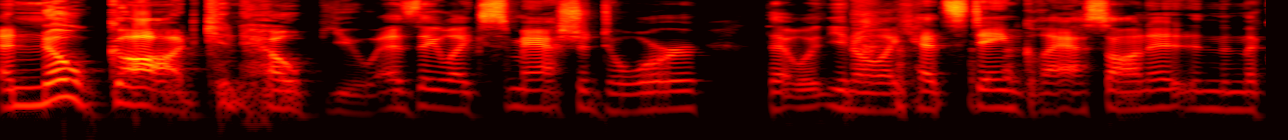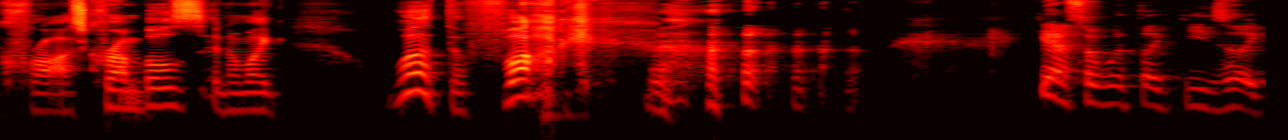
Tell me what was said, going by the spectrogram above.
and no god can help you as they like smash a door that would you know like had stained glass on it and then the cross crumbles and i'm like what the fuck? Yeah so with like these like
